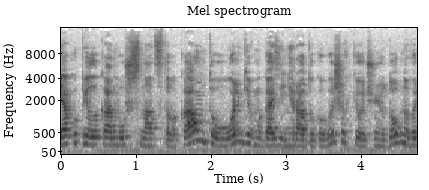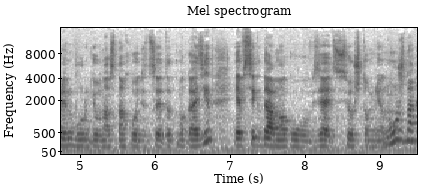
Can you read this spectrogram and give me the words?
Я купила канву 16 каунта у Ольги в магазине «Радуга вышивки». Очень удобно. В Оренбурге у нас находится этот магазин. Я всегда могу взять все, что мне нужно.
